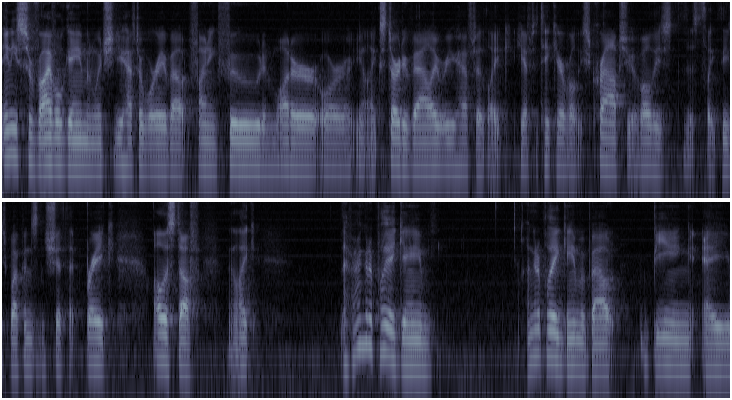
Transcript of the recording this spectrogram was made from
any survival game in which you have to worry about finding food and water, or you know, like Stardew Valley, where you have to like you have to take care of all these crops, you have all these this, like these weapons and shit that break all this stuff. And like, if I'm gonna play a game, I'm gonna play a game about being a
